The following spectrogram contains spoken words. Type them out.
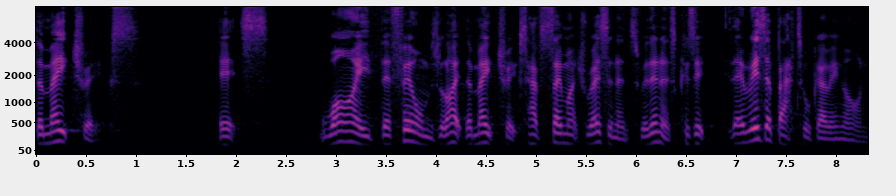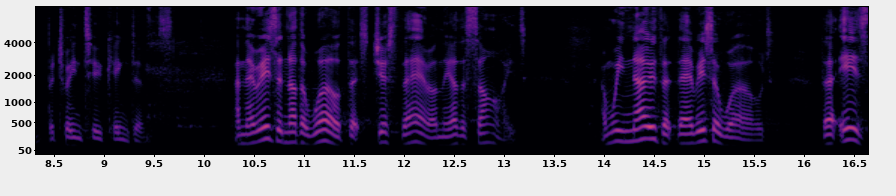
the Matrix. It's why the films like The Matrix have so much resonance within us, because there is a battle going on between two kingdoms. And there is another world that's just there on the other side. And we know that there is a world that is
